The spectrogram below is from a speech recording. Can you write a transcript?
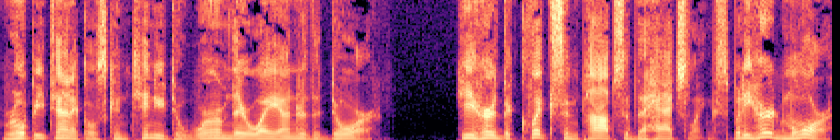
ropey tentacles continued to worm their way under the door. He heard the clicks and pops of the hatchlings, but he heard more.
